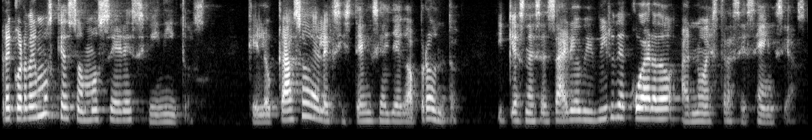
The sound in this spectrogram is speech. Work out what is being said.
Recordemos que somos seres finitos, que el ocaso de la existencia llega pronto y que es necesario vivir de acuerdo a nuestras esencias.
